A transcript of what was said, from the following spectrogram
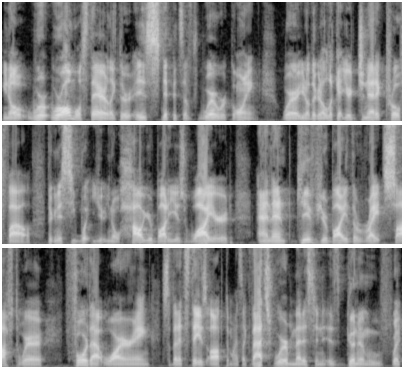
you know we're we're almost there. Like there is snippets of where we're going, where you know they're to look at your genetic profile. They're to see what you you know how your body is wired, and then give your body the right software for that wiring so that it stays optimized. Like that's where medicine is gonna move. Like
